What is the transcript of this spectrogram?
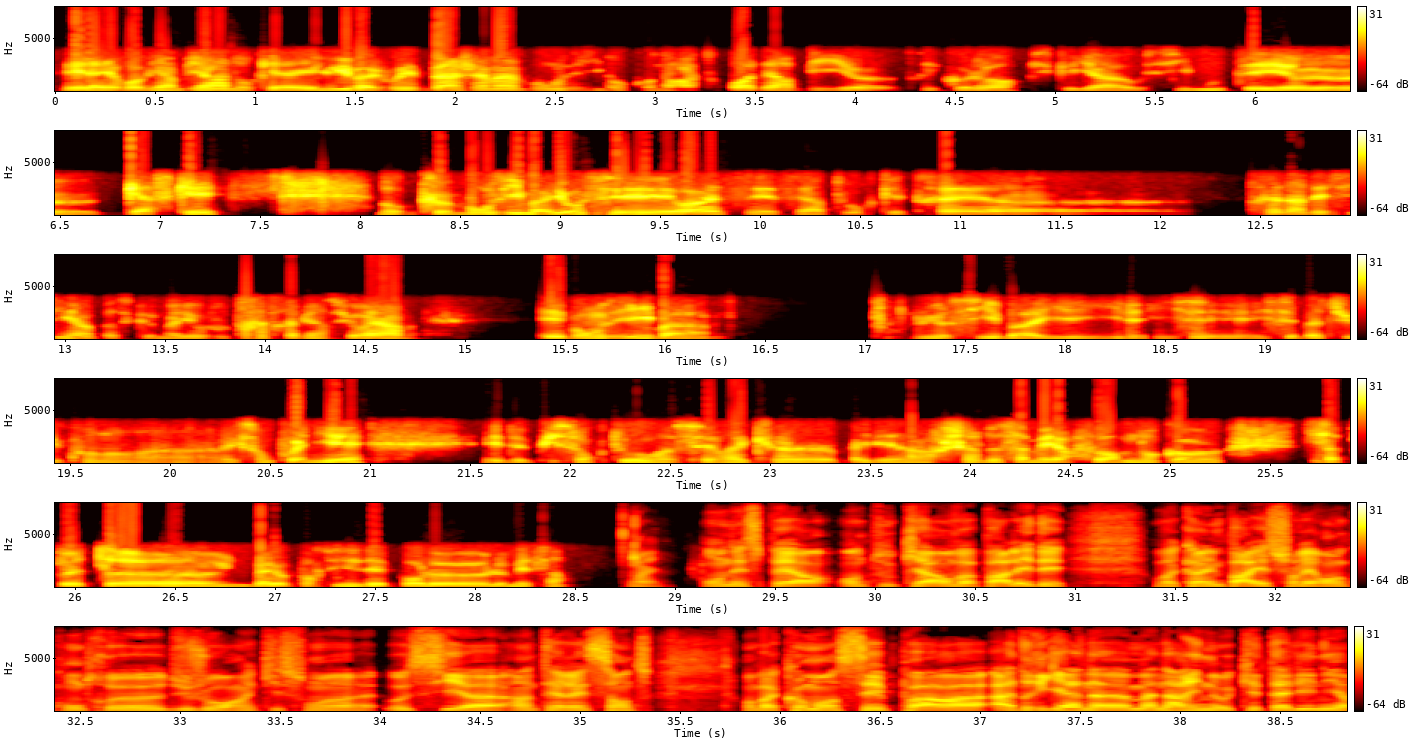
Et là, il revient bien. Donc, et lui, il va jouer Benjamin Bonzi. Donc, on aura trois derbies euh, tricolores, puisqu'il y a aussi Moutet euh, Gasquet. Donc, euh, Bonzi Maillot, c'est ouais, c'est un tour qui est très euh, très indécis, hein, parce que Maillot joue très très bien sur herbe. Et Bonzi, bah, lui aussi, bah, il, s'est battu avec son poignet. Et depuis son retour, c'est vrai que bah, est à la recherche de sa meilleure forme. Donc, euh, ça peut être euh, une belle opportunité pour le, le Messin. Ouais, on espère. En tout cas, on va parler des, on va quand même parler sur les rencontres euh, du jour, hein, qui sont aussi intéressantes. On va commencer par Adrian Manarino, qui est aligné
